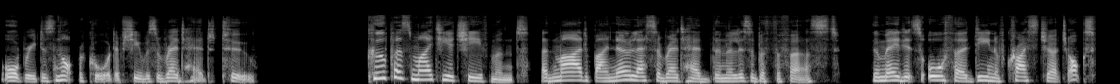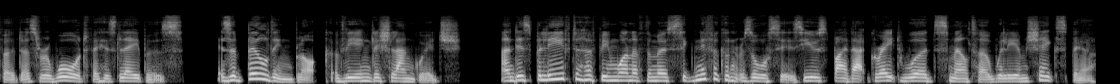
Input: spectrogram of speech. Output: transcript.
Aubrey does not record if she was a redhead, too. Cooper's mighty achievement, admired by no less a redhead than Elizabeth I, who made its author Dean of Christchurch, Oxford, as reward for his labours, is a building block of the English language and is believed to have been one of the most significant resources used by that great word smelter William Shakespeare.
